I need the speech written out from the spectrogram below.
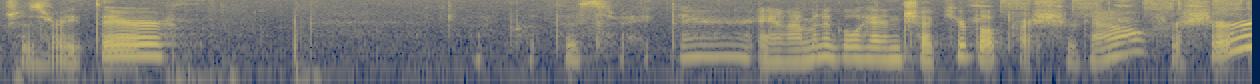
which is right there. Put this right there, and I'm going to go ahead and check your blood pressure now for sure.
